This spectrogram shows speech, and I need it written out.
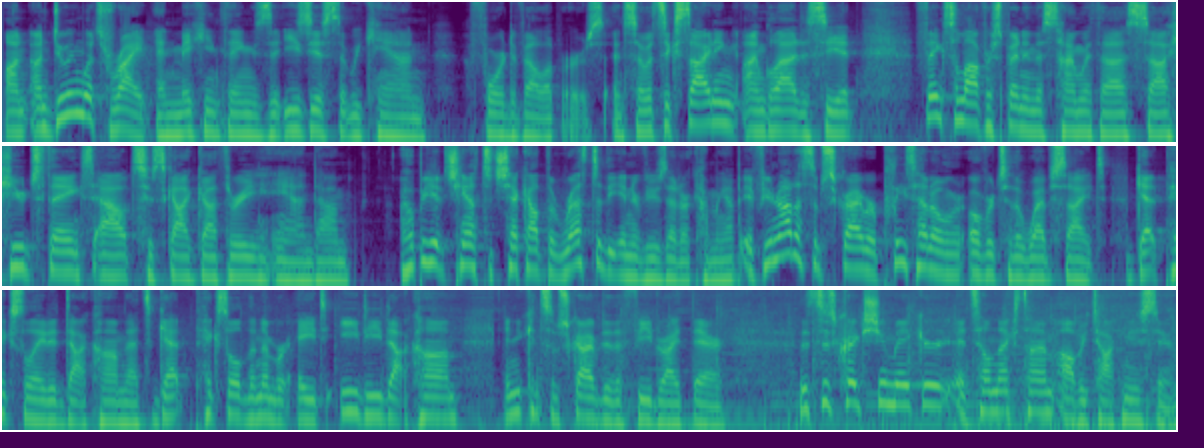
on, on doing what's right and making things the easiest that we can for developers. And so it's exciting. I'm glad to see it. Thanks a lot for spending this time with us. Uh, huge thanks out to Scott Guthrie and um, I hope you get a chance to check out the rest of the interviews that are coming up. If you're not a subscriber, please head over, over to the website, getpixelated.com. That's getpixel, the number 8, ed.com, and you can subscribe to the feed right there. This is Craig Shoemaker. Until next time, I'll be talking to you soon.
